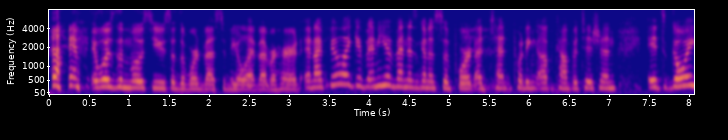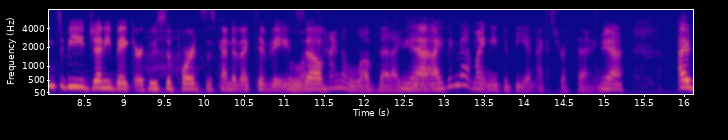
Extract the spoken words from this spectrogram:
times. It was the most use of the word vestibule I've ever heard. And I feel like if any event is going to support a tent putting up competition, it's going to be Jenny Baker who supports this kind of activity. Ooh, so, I kind of love that idea. Yeah. I think that might need to be an extra thing. yeah. I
